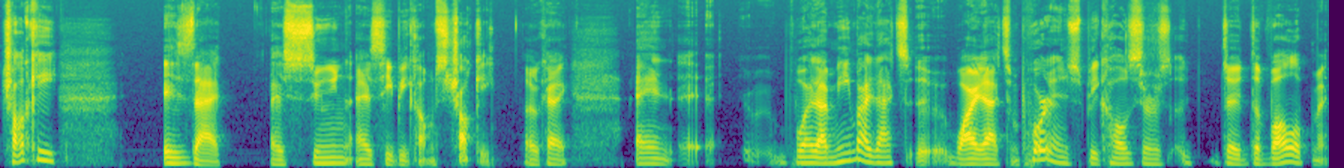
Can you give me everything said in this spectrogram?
Chucky is that as soon as he becomes chucky okay? And uh, what i mean by that's uh, why that's important is because there's the development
